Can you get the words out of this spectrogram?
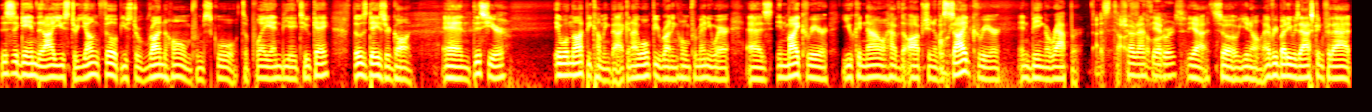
This is a game that I used to, young Philip used to run home from school to play NBA 2K. Those days are gone. And this year, it will not be coming back, and I won't be running home from anywhere. As in my career, you can now have the option of a Oh, yeah. side career and being a rapper. That's tough. Shout out Come Anthony on. Edwards. Yeah, so you know everybody was asking for that.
